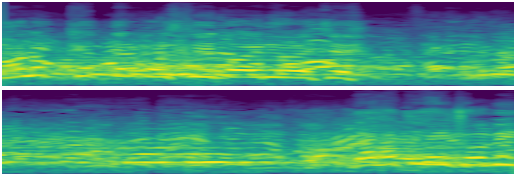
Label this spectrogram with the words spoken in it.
রণক্ষেত্রের পরিস্থিতি তৈরি হয়েছে। দেখাচ্ছে এই ছবি।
